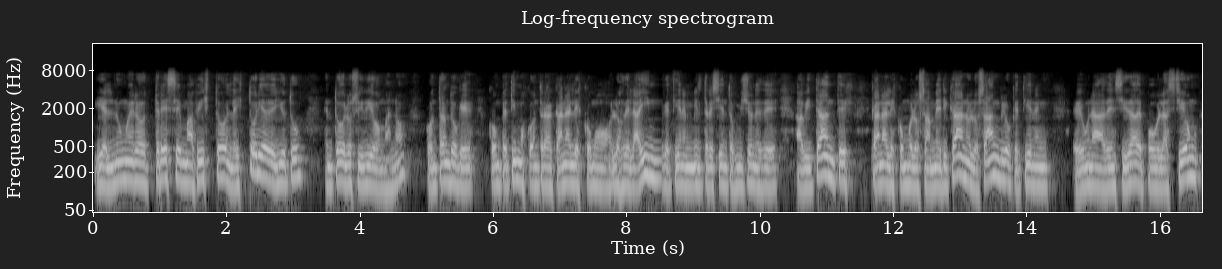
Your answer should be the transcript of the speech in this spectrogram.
y el número 13 más visto en la historia de YouTube en todos los idiomas, ¿no? contando que competimos contra canales como los de la India, que tienen 1.300 millones de habitantes, canales como los americanos, los anglos, que tienen eh, una densidad de población,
